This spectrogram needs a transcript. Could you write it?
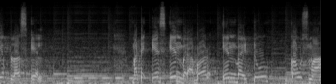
A plus L. માટે એસ એન બરાબર એન બાય ટુ કૌંસમાં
